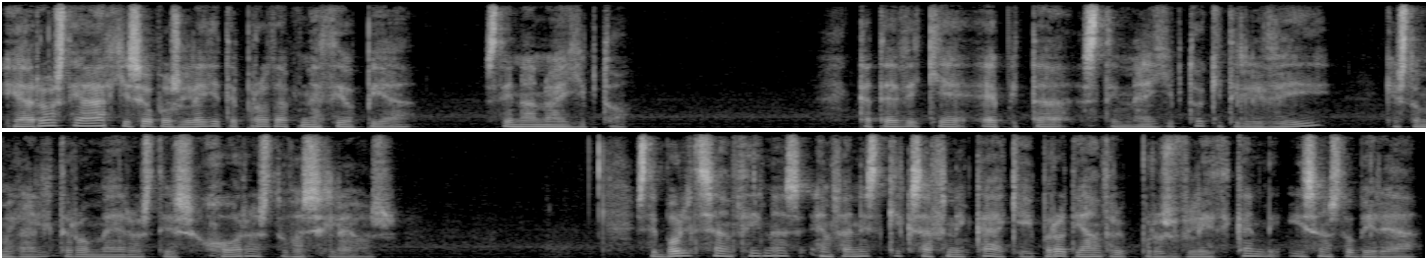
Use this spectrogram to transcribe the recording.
Η αρρώστια άρχισε όπως λέγεται πρώτα από την Αιθιοπία, στην Άνω Αίγυπτο. Κατέβηκε έπειτα στην Αίγυπτο και τη Λιβύη και στο μεγαλύτερο μέρος της χώρας του βασιλέως. Στην πόλη της Ανθήνας εμφανίστηκε ξαφνικά και οι πρώτοι άνθρωποι που προσβλήθηκαν ήσαν στον Πειραιά.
